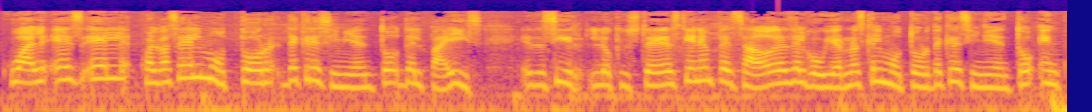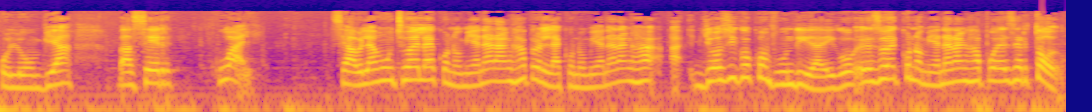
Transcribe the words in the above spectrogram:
¿Cuál, es el, ¿Cuál va a ser el motor de crecimiento del país? Es decir, lo que ustedes tienen pensado desde el gobierno es que el motor de crecimiento en Colombia va a ser ¿cuál? Se habla mucho de la economía naranja, pero en la economía naranja ah, yo sigo confundida. Digo, eso de economía naranja puede ser todo.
